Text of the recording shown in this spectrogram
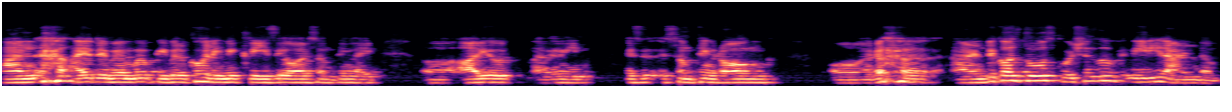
and I remember people calling me crazy or something like, "Are you? I mean, is, is something wrong?" Or and because those questions were very random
